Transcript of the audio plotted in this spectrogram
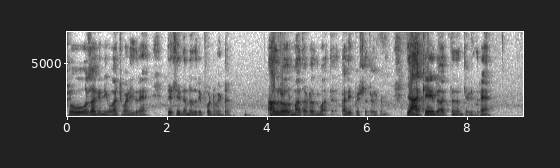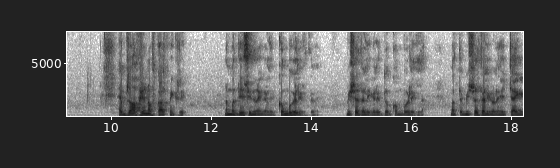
ಕ್ಲೋಸ್ ಆಗಿ ನೀವು ವಾಚ್ ಮಾಡಿದರೆ ದೇಸಿ ದನದ ರಿಪೋರ್ಟ್ ಬೆಟ್ರ್ ಆದರೂ ಅವ್ರು ಮಾತಾಡೋದು ಮಾತಾ ತಳಿ ಮಿಶ್ರ ತಳಿಗಳು. ಯಾಕೆ ಇದು ಆಗ್ತದೆ ಅಂತ ಹೇಳಿದರೆ ಅಬ್ಸಾರ್ಪ್ಷನ್ ಆಫ್ ಕಾಸ್ಮಿಕ್ ರೀ ನಮ್ಮ ದೇಸಿ ದನಗಳಲ್ಲಿ ಕೊಂಬುಗಳಿರ್ತವೆ. ಮಿಶ್ರ ತಳಿಗಳಿದ್ದು ಕೊಂಬುಗಳಿಲ್ಲ. ಮತ್ತು ಮಿಶ್ರ ತಳಿಗಳು ಹೆಚ್ಚಾಗಿ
